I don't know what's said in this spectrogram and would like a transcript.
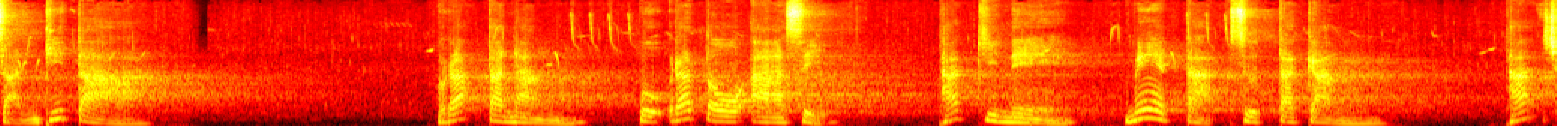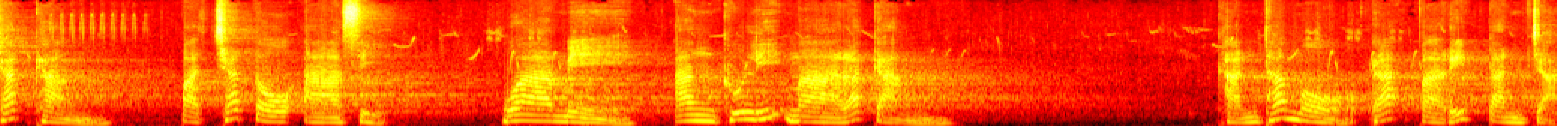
สันทิตา รัตนัง ปุระโตอาสิ ทักคิเน เมตตะสุตตะกังทัชักขัง ปัจฉโตอาสิ วาเม อังคุลิมาระกัง ขันธโมระปริตตัญจะ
